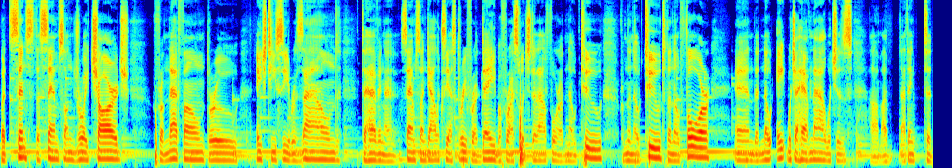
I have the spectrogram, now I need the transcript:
But since the Samsung Droid Charge, from that phone through HTC Rezound to having a Samsung Galaxy S3 for a day before I switched it out for a Note 2, from the Note 2 to the Note 4, and the Note 8, which I have now, which is, um, I, I, think, to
